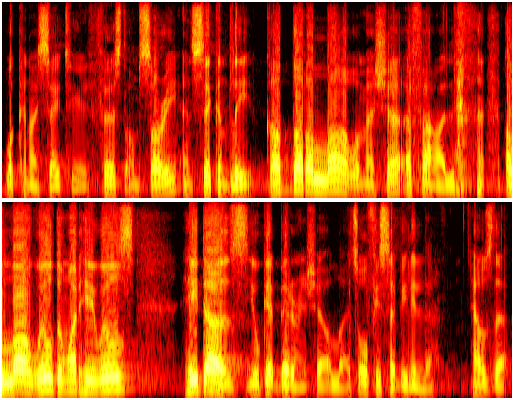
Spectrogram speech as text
What can I say to you? First, I'm sorry. And secondly, قَدَّرَ اللَّهُ وَمَا شَاءَ فَعَلْ Allah willed and what He wills, He does. You'll get better, inshallah. It's all fi sabilillah. How's that?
